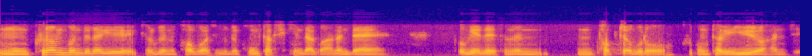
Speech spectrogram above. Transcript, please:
음 그런 분들에게 결국에는 거부하신 분들 공탁시킨다고 하는데 거기에 대해서는 음, 법적으로 그 공탁이 유효한지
